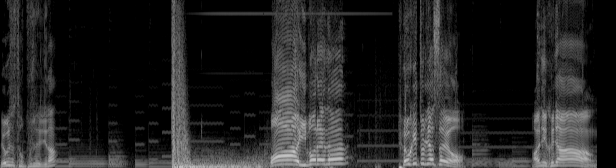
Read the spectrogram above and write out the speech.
여기서 더 부셔지나? 와 이번에는 벽이 뚫렸어요 아니 그냥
